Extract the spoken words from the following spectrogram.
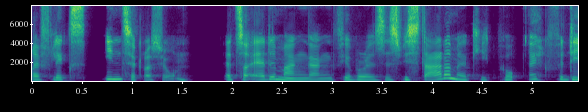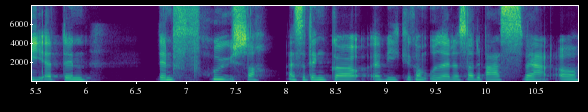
refleksintegration, at så er det mange gange fibrosis, vi starter med at kigge på, ikke? fordi at den, den fryser, altså den gør, at vi ikke kan komme ud af det, så er det bare svært at,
